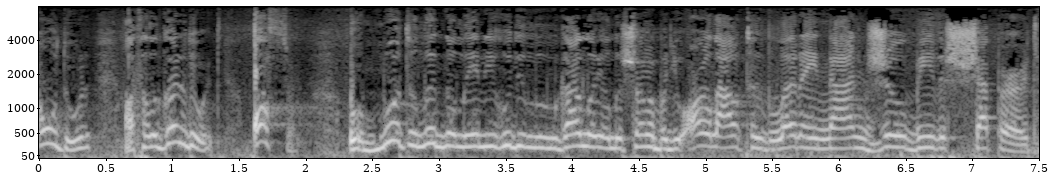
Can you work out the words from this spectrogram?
won't do it. I'll tell a guy to do it. Also. But you are allowed to let a non-Jew be the shepherd.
